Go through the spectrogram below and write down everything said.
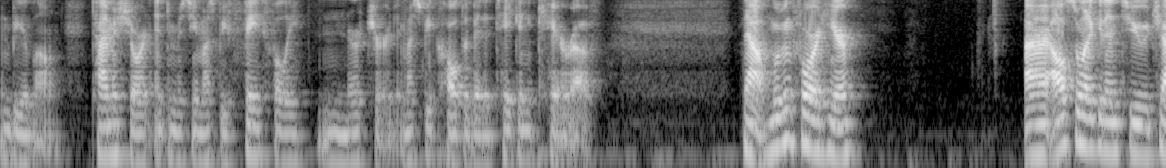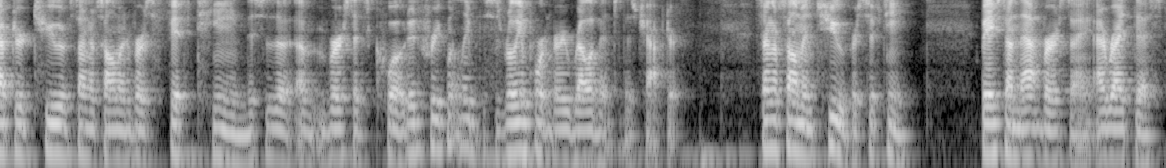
and be alone. Time is short, intimacy must be faithfully nurtured, it must be cultivated, taken care of. Now, moving forward here, I also want to get into chapter 2 of Song of Solomon, verse 15. This is a, a verse that's quoted frequently, but this is really important, very relevant to this chapter. Song of Solomon 2, verse 15. Based on that verse, I, I write this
